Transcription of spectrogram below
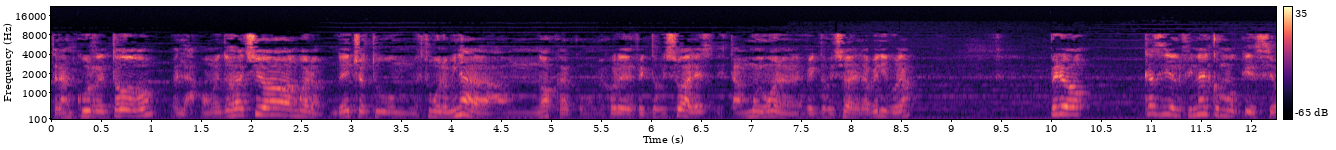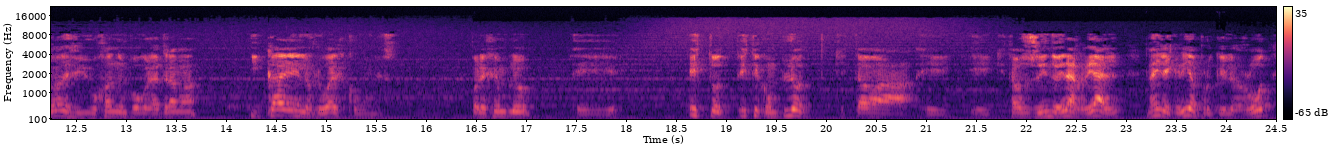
transcurre todo en los momentos de acción. Bueno, de hecho estuvo, estuvo nominada a un Oscar como mejores efectos visuales. Está muy bueno en efectos visuales la película. Pero casi al final como que se va desdibujando un poco la trama y cae en los lugares comunes. Por ejemplo, eh, esto, este complot que estaba, eh, eh, que estaba sucediendo era real. Nadie le creía porque los robots...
